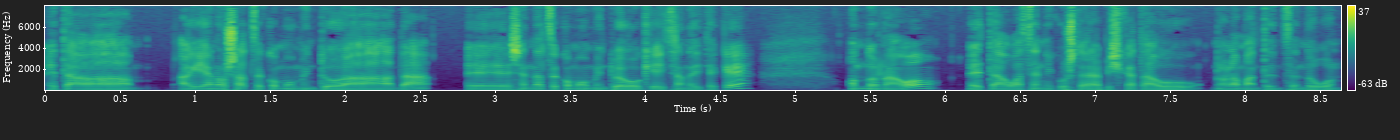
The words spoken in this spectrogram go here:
eta agian osatzeko momentua da, e, sendatzeko momentu egokia izan daiteke, ondo nago, eta guazen ikustera pixkat hau nola mantentzen dugun.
